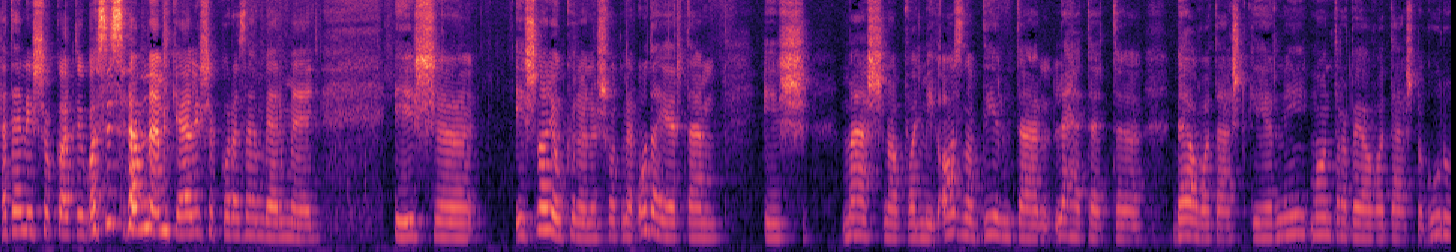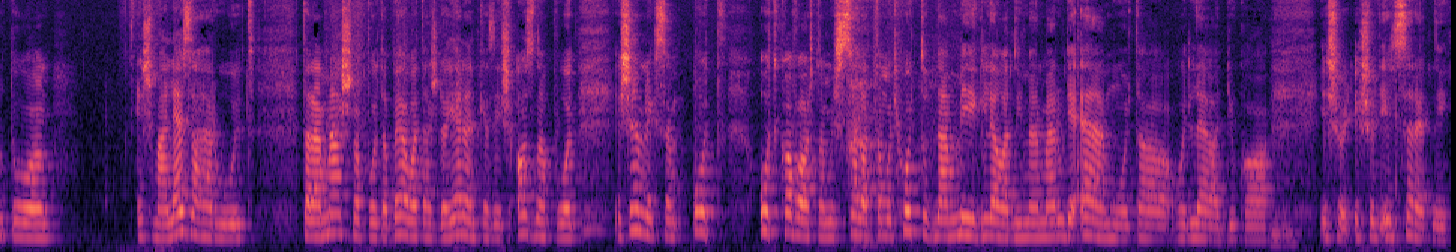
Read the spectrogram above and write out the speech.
hát ennél sokkal több azt hiszem nem kell, és akkor az ember megy. És, és nagyon különös volt, mert odaértem, és másnap, vagy még aznap délután lehetett beavatást kérni, mantra beavatást a gurutól, és már lezárult, talán másnap volt a beavatás, de a jelentkezés aznap volt, és emlékszem, ott, ott kavartam és szaladtam, hogy hogy tudnám még leadni, mert már ugye elmúlt, a, hogy leadjuk, a, mm. és, hogy, és hogy én szeretnék,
